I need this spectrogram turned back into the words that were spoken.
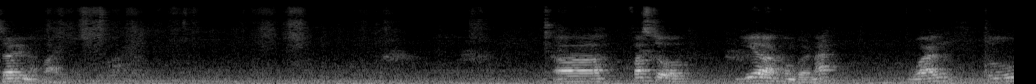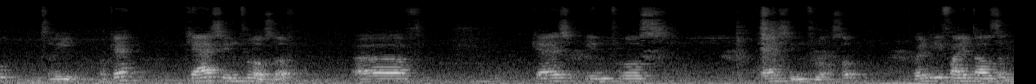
ಸರಿನಪ್ಪ ಆಯ್ತು ಫಸ್ಟ್ ಇಯರ್ ಹಾಕೊಂಡ್ಬೇಡ one two three okay cash inflows cash inflows cash inflows twenty five thousand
